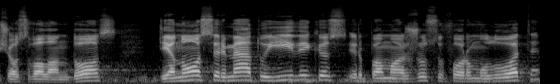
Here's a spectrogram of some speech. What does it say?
šios valandos, dienos ir metų įvykius ir pamažu suformuluoti,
